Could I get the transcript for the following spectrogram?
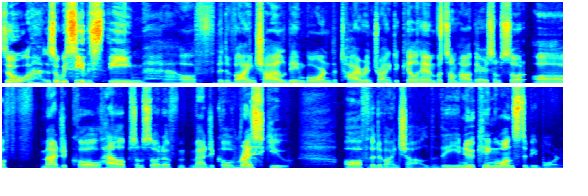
So, so we see this theme of the divine child being born, the tyrant trying to kill him, but somehow there's some sort of magical help, some sort of magical rescue of the divine child. The new king wants to be born,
